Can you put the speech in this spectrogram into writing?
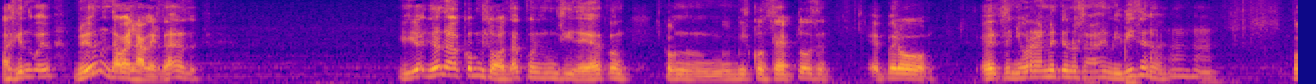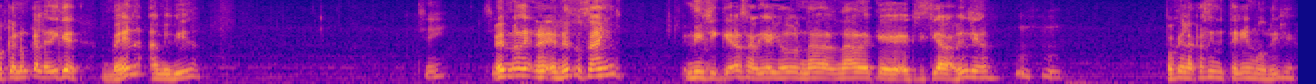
Haciendo yo. Yo no andaba en la verdad. Y yo, yo andaba con mis ondas, con mis ideas, con, con mis conceptos. eh, pero el Señor realmente no sabe de mi vida. Porque nunca le dije, ven a mi vida. Sí, sí. Es más, en, en estos años ni siquiera sabía yo nada, nada de que existía la Biblia. Porque en la casa ni teníamos Biblia.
